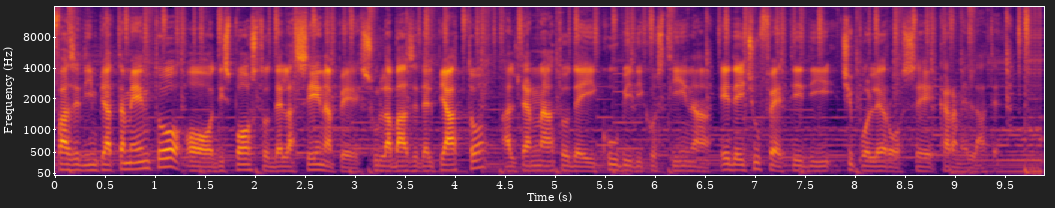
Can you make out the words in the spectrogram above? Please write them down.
In fase di impiattamento ho disposto della senape sulla base del piatto, alternato dei cubi di costina e dei ciuffetti di cipolle rosse caramellate.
